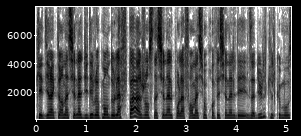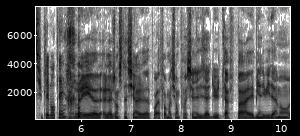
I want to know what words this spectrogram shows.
Qui est directeur national du développement de l'AFPA, Agence nationale pour la formation professionnelle des adultes. Quelques mots supplémentaires? Oui, euh, l'Agence nationale pour la formation professionnelle des adultes, l'AFPA, est bien évidemment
